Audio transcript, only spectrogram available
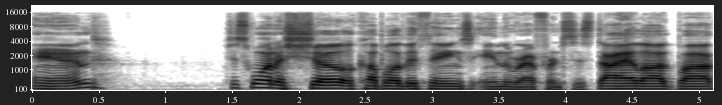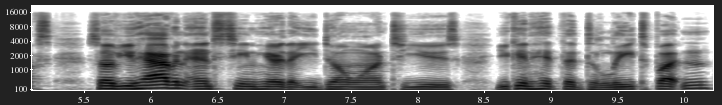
and just want to show a couple other things in the references dialog box. So if you have an entity in here that you don't want to use, you can hit the delete button.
